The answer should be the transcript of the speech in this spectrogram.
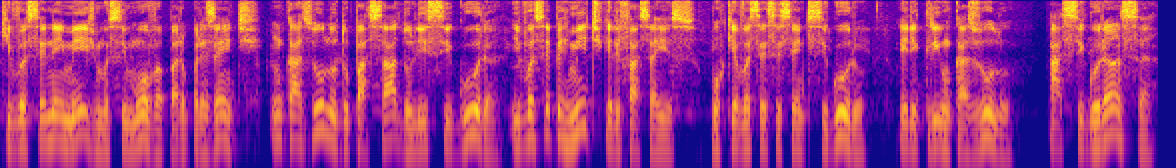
que você nem mesmo se mova para o presente. Um casulo do passado lhe segura e você permite que ele faça isso. Porque você se sente seguro, ele cria um casulo. A segurança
